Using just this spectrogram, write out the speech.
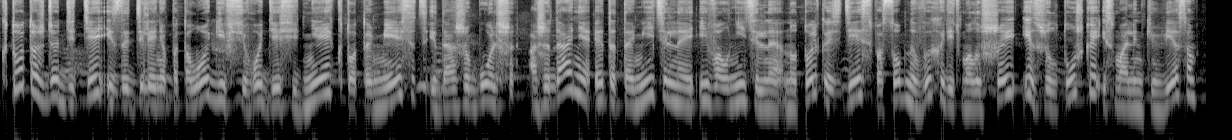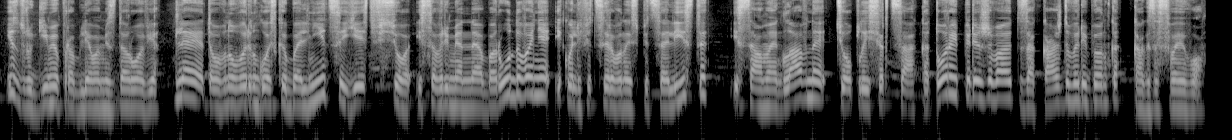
Кто-то ждет детей из отделения патологии всего 10 дней, кто-то месяц и даже больше. Ожидание – это томительное и волнительное, но только здесь способны выходить малышей и с желтушкой, и с маленьким весом, и с другими проблемами здоровья. Для этого в Новоуренгойской больнице есть все – и современное оборудование, и квалифицированные специалисты, и самое главное – теплые сердца, которые переживают за каждого ребенка как за своего.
